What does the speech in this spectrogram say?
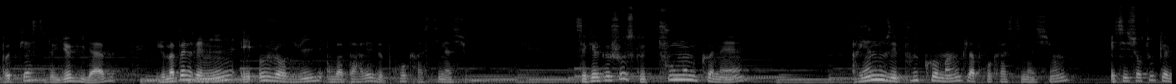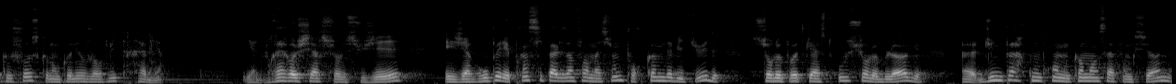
podcast de Yogi Lab. Je m'appelle Rémi et aujourd'hui on va parler de procrastination. C'est quelque chose que tout le monde connaît, rien ne nous est plus commun que la procrastination et c'est surtout quelque chose que l'on connaît aujourd'hui très bien. Il y a de vraies recherches sur le sujet et j'ai regroupé les principales informations pour, comme d'habitude, sur le podcast ou sur le blog, euh, d'une part comprendre comment ça fonctionne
